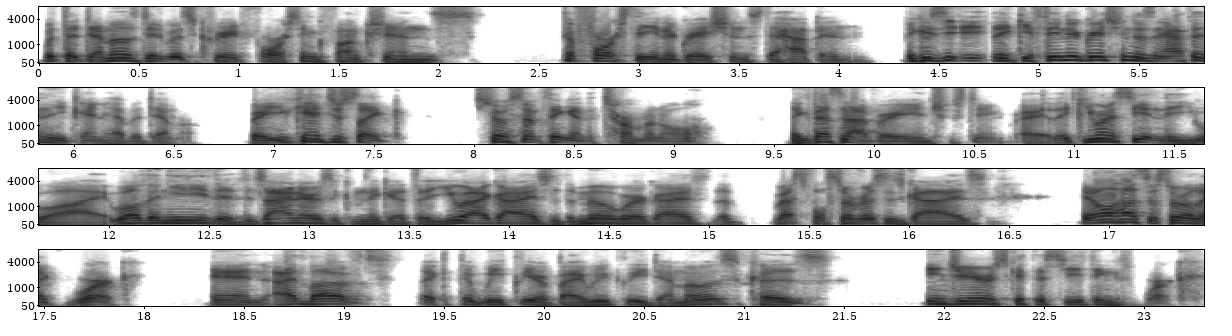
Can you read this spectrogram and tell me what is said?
what the demos did was create forcing functions to force the integrations to happen. Because it, like if the integration doesn't happen, then you can't have a demo. right? You can't just like show something in the terminal. Like that's not very interesting, right? Like you want to see it in the UI. Well, then you need the designers to come together, the UI guys or the middleware guys, the RESTful services guys. It all has to sort of like work. And I loved like the weekly or biweekly demos because engineers get to see things work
